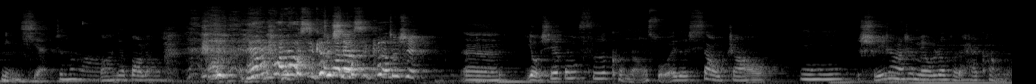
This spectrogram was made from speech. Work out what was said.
明显。真的吗？啊，要爆料了。爆料时刻，爆料时刻。就是，嗯，有些公司可能所谓的校招，嗯实际上是没有任何的 high con 的，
